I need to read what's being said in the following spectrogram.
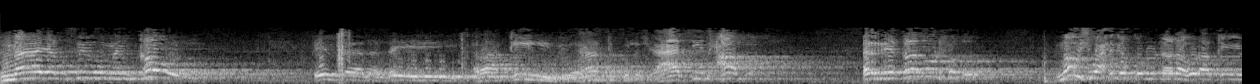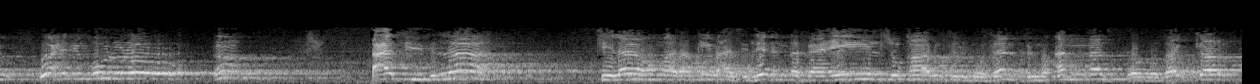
ما يلفظ من قول إلا لديه رقيب يراقب كل شيء. عتيد حافظ الرقاب والحضور. ما وش واحد يقول له رقيب واحد يقول له عتيد لا كلاهما رقيب عتيد لأن فعيل تقال في المثنى في المؤنث والمذكر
